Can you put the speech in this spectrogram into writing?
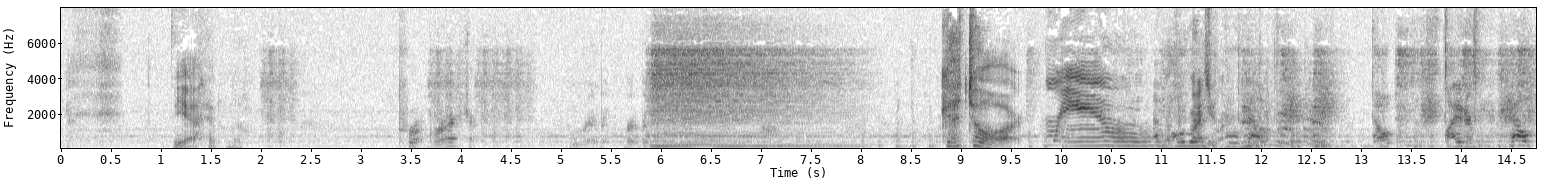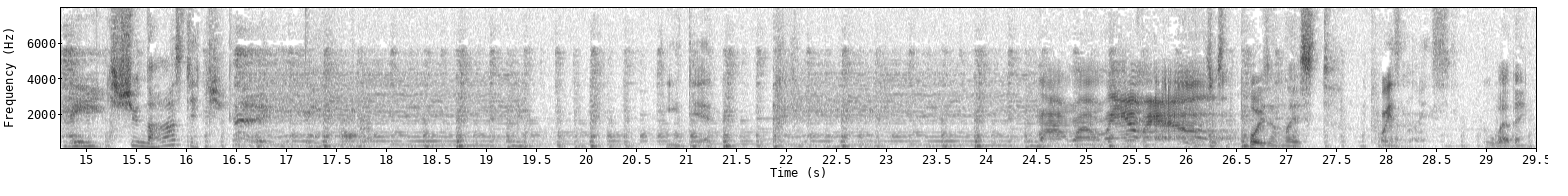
Yeah, I don't know. progression. Ribbit, ribbit. Guitar. I'm That's like my already at score. full health. Help, Spider-Man, help me! He's shooting the hostage. He's poison laced poison laced. webbing.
